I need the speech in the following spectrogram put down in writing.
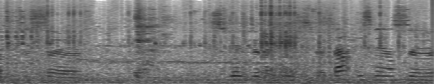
um, to Easter. That is now served.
